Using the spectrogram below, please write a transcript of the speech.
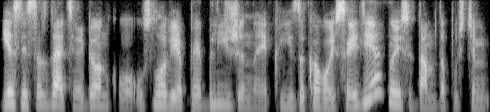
если создать ребенку условия, приближенные к языковой среде, ну, если там, допустим,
